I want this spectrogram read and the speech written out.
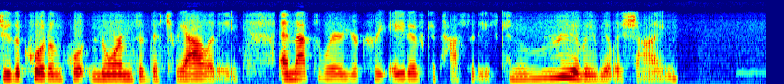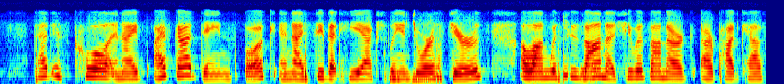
to the quote unquote norms of this reality. And that's where your creative capacities can really, really shine. That is cool, and I've I've got Dane's book, and I see that he actually mm-hmm. endorsed yours along with Susanna. She was on our our podcast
